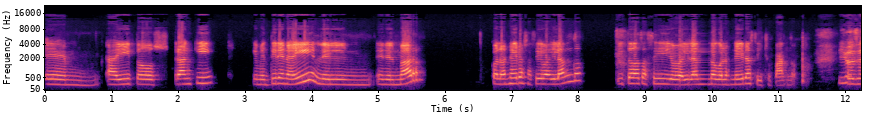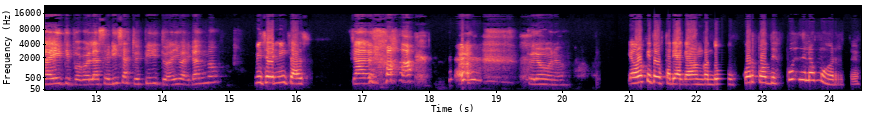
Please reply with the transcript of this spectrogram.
Em, ahí todos tranqui, que me tiren ahí en el, en el mar, con los negros así bailando, y todos así bailando con los negros y chupando. Y vos ahí, tipo, con las cenizas, tu espíritu ahí bailando. Mis cenizas. Ya. Pero bueno. ¿Y a vos qué te gustaría que hagan con tu cuerpo después de la muerte?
